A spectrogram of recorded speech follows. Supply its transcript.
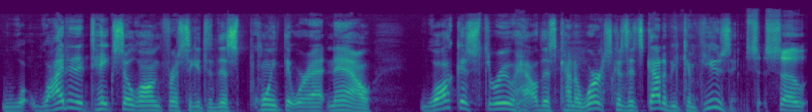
Why did it take so long for us to get to this point that we're at now?" walk us through how this kind of works because it's got to be confusing. So,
